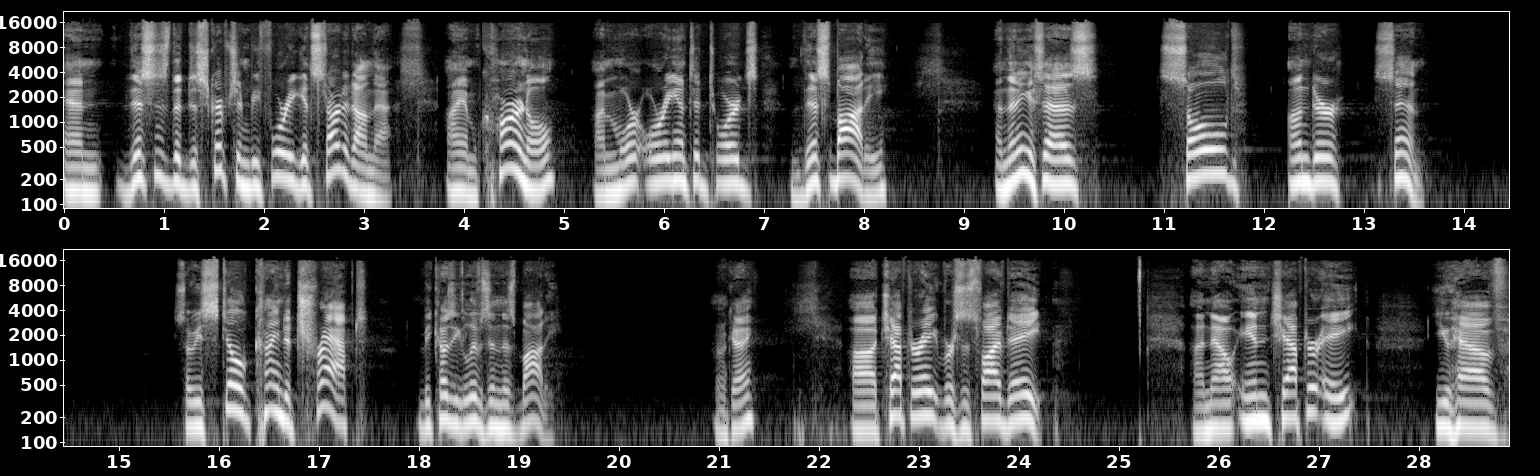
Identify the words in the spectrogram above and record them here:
And this is the description before he gets started on that. I am carnal, I'm more oriented towards this body. And then he says, sold under sin. So he's still kind of trapped because he lives in this body. Okay? Uh, chapter 8, verses 5 to 8. Uh, now, in chapter 8, you have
